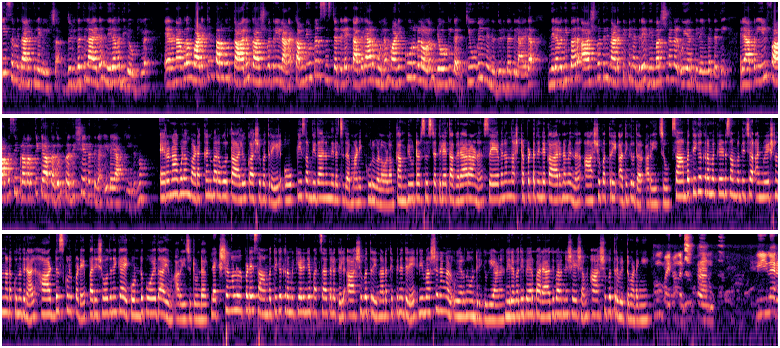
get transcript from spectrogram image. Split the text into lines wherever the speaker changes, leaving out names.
P സംവിധാനത്തിലെ വീഴ്ച ദുരിതത്തിലായത് നിരവധി രോഗികൾ എറണാകുളം വടക്കൻ പറവൂർ താലൂക്ക് ആശുപത്രിയിലാണ് കമ്പ്യൂട്ടർ സിസ്റ്റത്തിലെ തകരാർ മൂലം മണിക്കൂറുകളോളം രോഗികൾ ക്യൂവിൽ നിന്ന് ദുരിതത്തിലായത്. നിരവധി പേർ ആശുപത്രി നടത്തിപ്പിനെതിരെ വിമർശനങ്ങൾ ഉയർത്തി രംഗത്തെത്തി. രാത്രിയിൽ ഫാർമസി പ്രവർത്തിക്കാത്തതും പ്രതിഷേധത്തിന് ഇടയാക്കിയിരുന്നു.
എറണാകുളം വടക്കൻ പറവൂർ താലൂക്ക് ആശുപത്രിയിൽ ഒ പി സംവിധാനം നിലച്ചത് മണിക്കൂറുകളോളം. കമ്പ്യൂട്ടർ സിസ്റ്റത്തിലെ തകരാറാണ് സേവനം നഷ്ടപ്പെട്ടതിന്റെ കാരണമെന്ന് ആശുപത്രി അധികൃതർ അറിയിച്ചു. സാമ്പത്തിക ക്രമക്കേട് സംബന്ധിച്ച അന്വേഷണം നടക്കുന്നതിനാൽ ഹാർഡ് ഡിസ്ക് ഉൾപ്പെടെ പരിശോധനയ്ക്കായി കൊണ്ടുപോയതായും അറിയിച്ചിട്ടുണ്ട്. ലക്ഷങ്ങൾ ഉൾപ്പെടെ സാമ്പത്തിക ക്രമക്കേടിന്റെ പശ്ചാത്തലത്തിൽ ആശുപത്രി നടത്തിപ്പിനെതിരെ വിമർശനങ്ങൾ ഉയർന്നുകൊണ്ടിരിക്കുകയാണ്. നിരവധി പേർ പരാതി പറഞ്ഞ ശേഷം ആശുപത്രി വിട്ടുമടങ്ങി.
